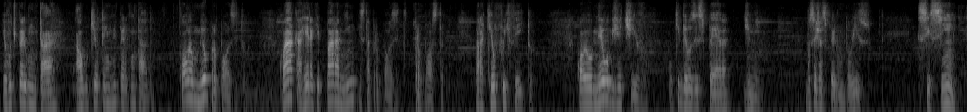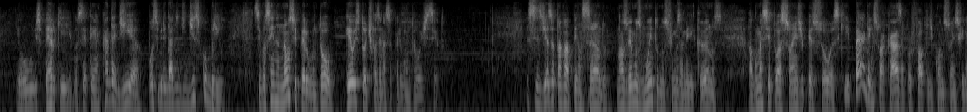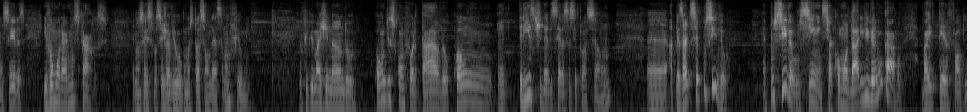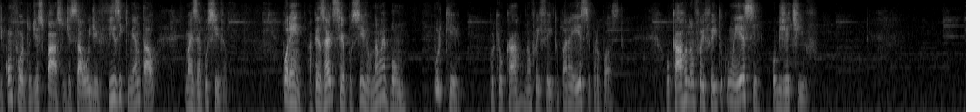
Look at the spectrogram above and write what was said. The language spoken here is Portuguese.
Eu vou te perguntar algo que eu tenho me perguntado. Qual é o meu propósito? Qual é a carreira que para mim está propósito, proposta? Para que eu fui feito? Qual é o meu objetivo? O que Deus espera de mim? Você já se perguntou isso? Se sim, eu espero que você tenha cada dia possibilidade de descobrir. Se você ainda não se perguntou, eu estou te fazendo essa pergunta hoje cedo. Esses dias eu estava pensando, nós vemos muito nos filmes americanos algumas situações de pessoas que perdem sua casa por falta de condições financeiras e vão morar nos carros. Eu não sei se você já viu alguma situação dessa num filme. Eu fico imaginando quão desconfortável, quão é, triste deve ser essa situação, é, apesar de ser possível. É possível, sim, se acomodar e viver num carro vai ter falta de conforto, de espaço, de saúde física e mental, mas é possível. Porém, apesar de ser possível, não é bom. Por quê? Porque o carro não foi feito para esse propósito. O carro não foi feito com esse objetivo.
